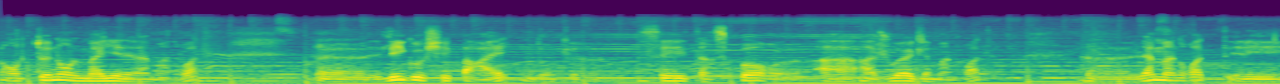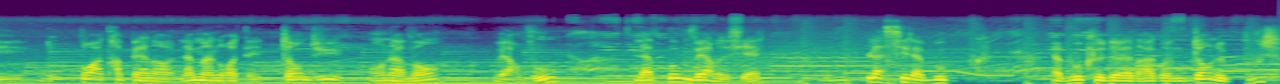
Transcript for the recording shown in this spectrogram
en tenant le maillet de la main droite. les gauchers pareil, donc c'est un sport euh, à, jouer avec la main droite. Euh, la main droite est pour attraper la dragonne, la main droite est tendue en avant vers vous, la paume vers le ciel. Vous placez la boucle, la boucle de la dragonne dans le pouce,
